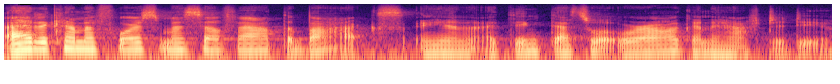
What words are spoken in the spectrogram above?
I had to kind of force myself out the box, and I think that's what we're all going to have to do.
